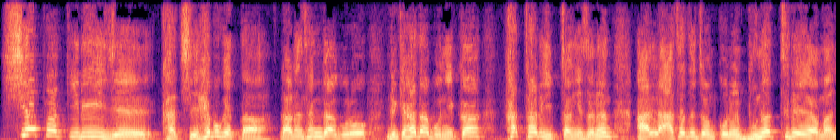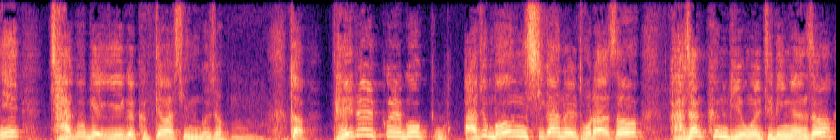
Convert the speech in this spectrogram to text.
시아파끼리 이제 같이 해보겠다라는 생각으로 이렇게 하다 보니까 카타르 입장에서는 알 아사드 정권을 무너뜨려야만이 자국의 이익을 극대화할 수 있는 거죠. 그러니까 배를 끌고 아주 먼 시간을 돌아서 가장 큰 비용을 들이면서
